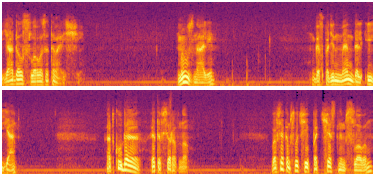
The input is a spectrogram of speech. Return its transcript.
Я дал слово за товарищей. Мы узнали, господин Мендель и я, откуда это все равно. Во всяком случае, под честным словом,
